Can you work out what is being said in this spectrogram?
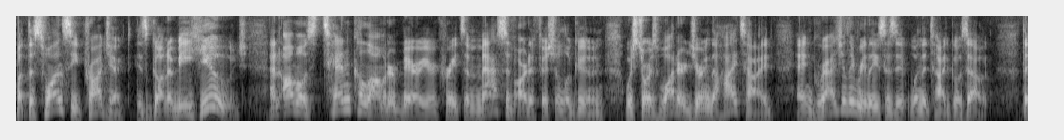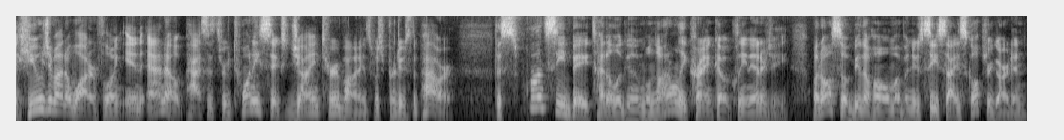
But the Swansea project is gonna be huge! An almost 10 kilometer barrier creates a massive artificial lagoon which stores water during the high tide and gradually releases it when the tide goes out. The huge amount of water flowing in and out passes through 26 giant turbines which produce the power. The Swansea Bay Tidal Lagoon will not only crank out clean energy, but also be the home of a new seaside sculpture garden,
